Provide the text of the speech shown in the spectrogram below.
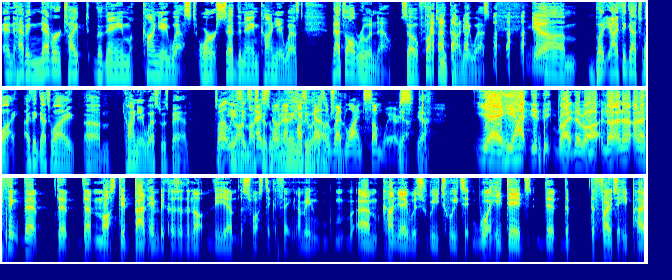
and having never typed the name Kanye West or said the name Kanye West. That's all ruined now. So fuck you, Kanye West. yeah, Um, but yeah, I think that's why. I think that's why um, Kanye West was banned. It's well, like at least Elon it's Musk nice to doesn't know want that anything to Musk do with has a red Jones. line somewhere. Yeah, yeah. yeah, he had right. There are no, and I, and I think that that that Moss did ban him because of the not the um, the swastika thing. I mean, um, Kanye was retweeted what he did. The the the photo he po-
